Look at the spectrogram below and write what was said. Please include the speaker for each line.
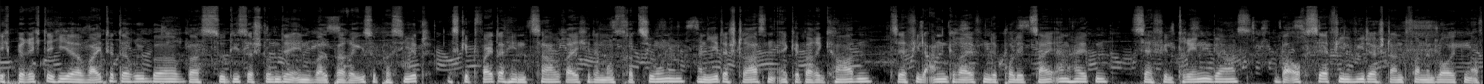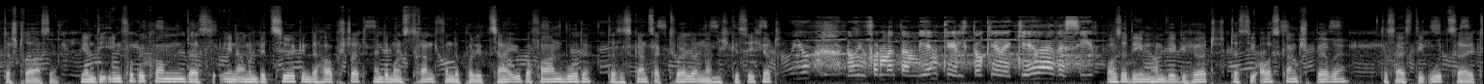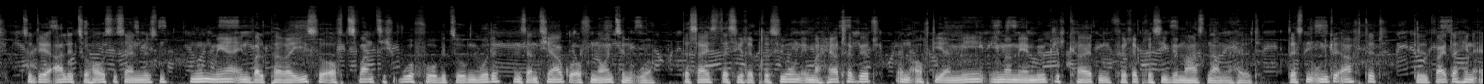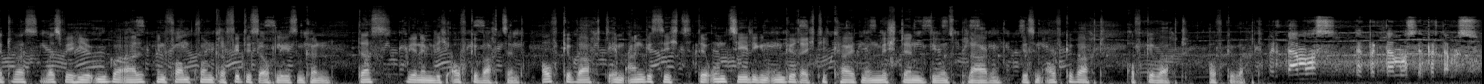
Speaker 1: Ich berichte hier weiter darüber, was zu dieser Stunde in Valparaiso passiert. Es gibt weiterhin zahlreiche Demonstrationen, an jeder Straßenecke Barrikaden, sehr viel angreifende Polizeieinheiten, sehr viel Tränengas, aber auch sehr viel Widerstand von den Leuten auf der Straße. Wir haben die Info bekommen, dass in einem Bezirk in der Hauptstadt ein Demonstrant von der Polizei überfahren wurde. Das ist ganz aktuell und noch nicht gesichert. Außerdem haben wir gehört, dass die Ausgangssperre das heißt die Uhrzeit, zu der alle zu Hause sein müssen, nunmehr in Valparaiso auf 20 Uhr vorgezogen wurde, in Santiago auf 19 Uhr. Das heißt, dass die Repression immer härter wird und auch die Armee immer mehr Möglichkeiten für repressive Maßnahmen erhält. Dessen ungeachtet gilt weiterhin etwas, was wir hier überall in Form von Graffitis auch lesen können dass wir nämlich aufgewacht sind. Aufgewacht im Angesicht der unzähligen Ungerechtigkeiten und Missstände, die uns plagen. Wir sind aufgewacht, aufgewacht, aufgewacht. Despertamos, despertamos.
